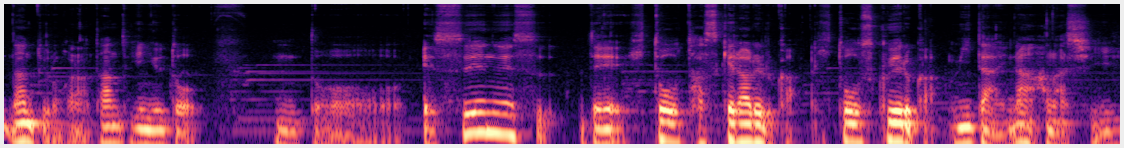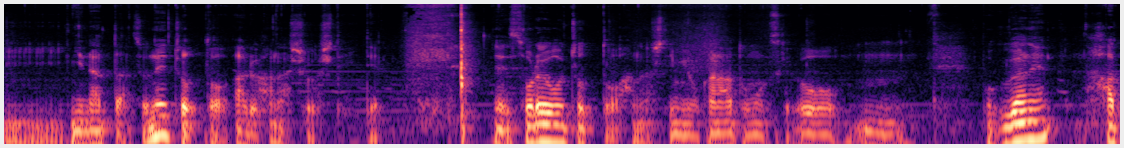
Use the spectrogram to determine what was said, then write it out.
何て言うのかな。端的に言うと,、うんと SNS で人を助けられるか人を救えるかみたいな話になったんですよね。ちょっとある話をしていて。でそれをちょっと話してみようかなと思うんですけど、うん、僕がねハッ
